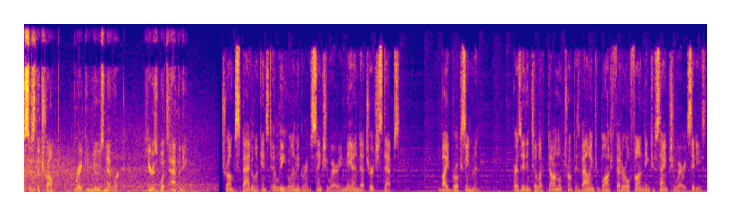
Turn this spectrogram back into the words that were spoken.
This is the Trump Breaking News Network. Here's what's happening. Trump's battle against illegal immigrant sanctuary may end at church steps. By Brooke Singman. President-elect Donald Trump is vowing to block federal funding to sanctuary cities,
